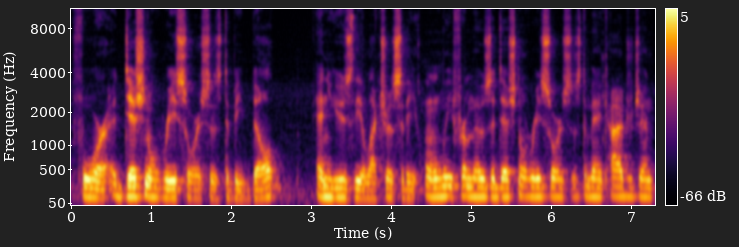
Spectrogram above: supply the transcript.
for additional resources to be built and use the electricity only from those additional resources to make hydrogen,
